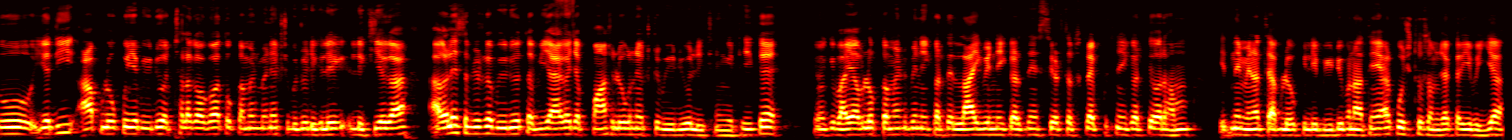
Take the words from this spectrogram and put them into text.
तो यदि आप लोग को यह वीडियो अच्छा लगा होगा तो कमेंट में नेक्स्ट वीडियो लिख लिखिएगा। अगले सब्जेक्ट का वीडियो तभी आएगा जब पाँच लोग नेक्स्ट वीडियो लिखेंगे, ठीक है? क्योंकि भाई, आप लोग कमेंट भी नहीं करते लाइक भी नहीं करते शेयर सब्सक्राइब कुछ नहीं करते, और हम इतने मेहनत से आप लोगों के लिए वीडियो बनाते हैं। यार, कुछ तो समझा करिए भैया।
